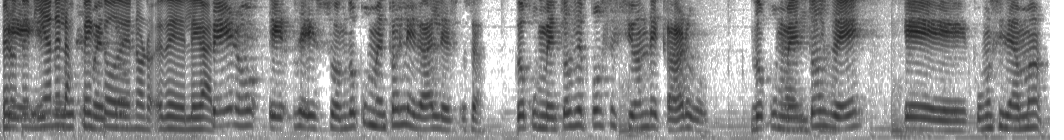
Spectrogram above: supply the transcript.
pero eh, tenían el aspecto de, legal. Pero eh, eh, son documentos legales, o sea, documentos de posesión de cargo, documentos de, ¿cómo se llama?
